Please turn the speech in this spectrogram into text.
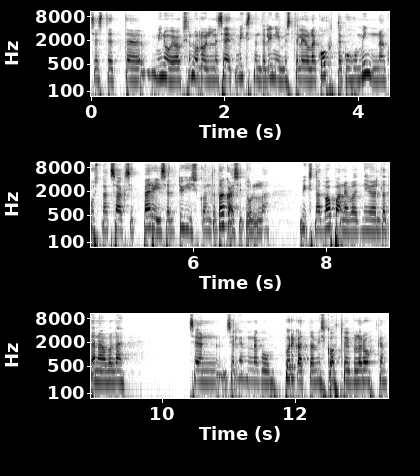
sest et äh, minu jaoks on oluline see, et miks nendel inimestel ei ole kohta, kuhu minna, kust nad saaksid päriselt ühiskonda tagasi tulla miks nad vabanevad nii-öelda tänavale. see on selline nagu põrgatamiskoht võib-olla rohkem.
